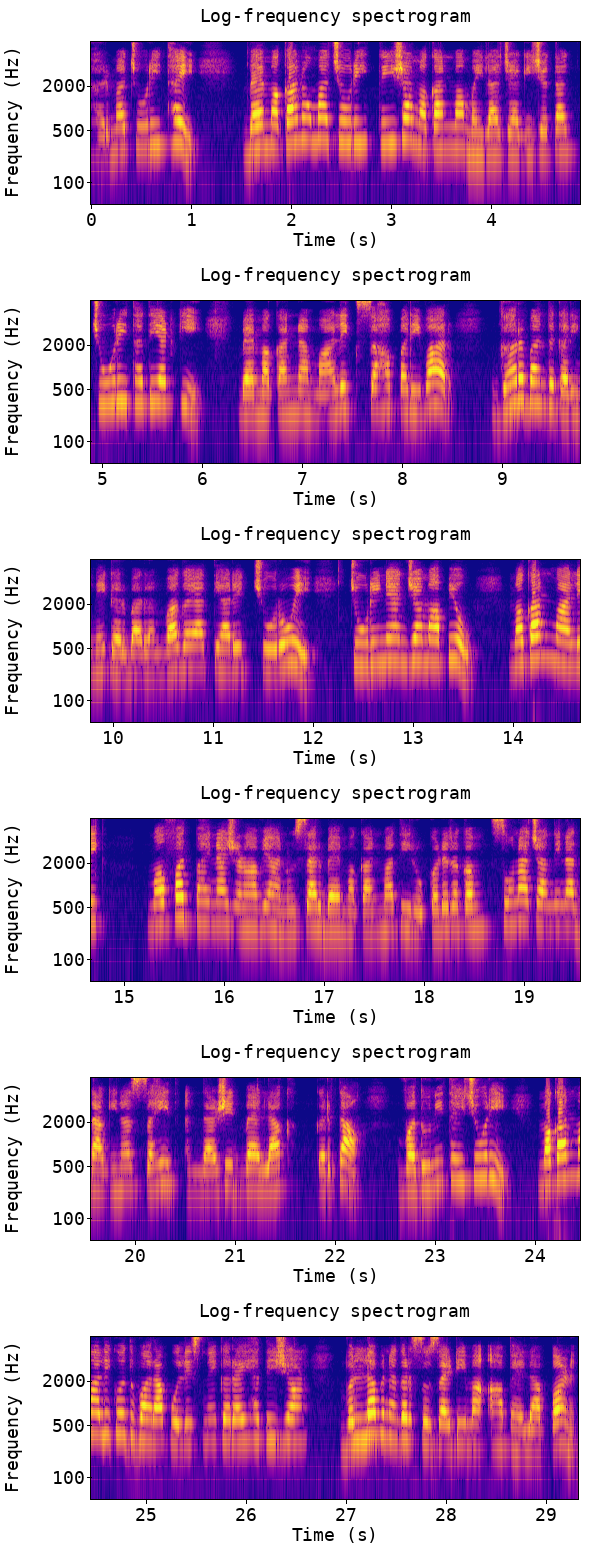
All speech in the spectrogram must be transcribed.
ઘરમાં ચોરી થઈ. બે મકાનોમાં ચોરી. ત્રીજા મકાનમાં મહિલા જાગી જતા ચોરી થતી અટકી. બે મકાનના માલિક સહ પરિવાર ઘર બંધ કરીને ગરબા રમવા ગયા ત્યારે ચોરોએ ચોરીને અંજામ આપ્યો. મકાન માલિક મફતભાઈના જણાવ્યા અનુસાર બે મકાનમાંથી રોકડ રકમ, સોના ચાંદીના દાગીના સહિત અંદાજિત બે લાખ કરતાં વધુની થઈ ચોરી. મકાન માલિકો દ્વારા પોલીસને કરાઈ હતી જાણ. વલ્લભનગર સોસાયટીમાં આ પહેલાં પણ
